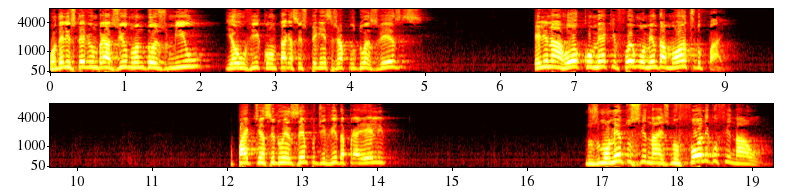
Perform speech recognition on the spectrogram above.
Quando ele esteve no Brasil no ano 2000, e eu ouvi contar essa experiência já por duas vezes, ele narrou como é que foi o momento da morte do pai. pai que tinha sido um exemplo de vida para ele, nos momentos finais, no fôlego final,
